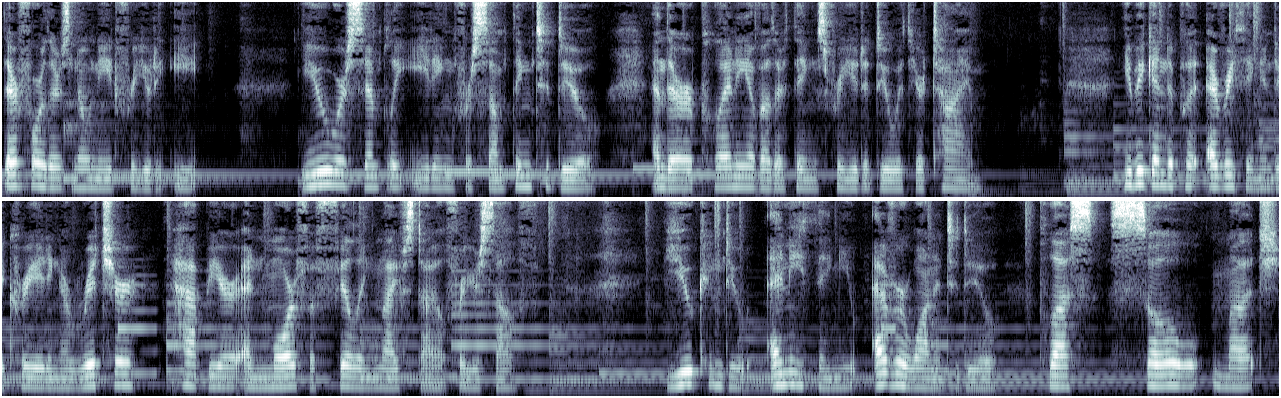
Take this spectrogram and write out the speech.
therefore, there's no need for you to eat. You were simply eating for something to do and there are plenty of other things for you to do with your time. You begin to put everything into creating a richer, happier, and more fulfilling lifestyle for yourself. You can do anything you ever wanted to do, plus so much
